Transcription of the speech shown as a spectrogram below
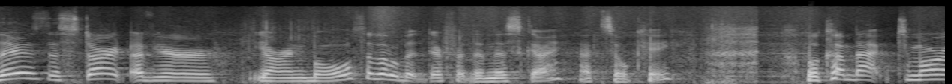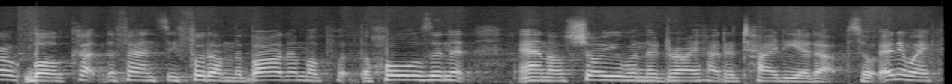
there's the start of your yarn bowl. It's a little bit different than this guy. That's okay. We'll come back tomorrow. We'll cut the fancy foot on the bottom. I'll put the holes in it and I'll show you when they're dry how to tidy it up. So anyway,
